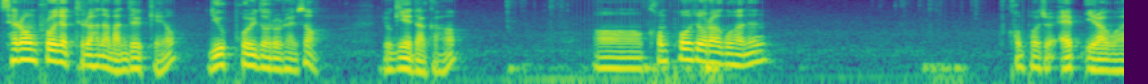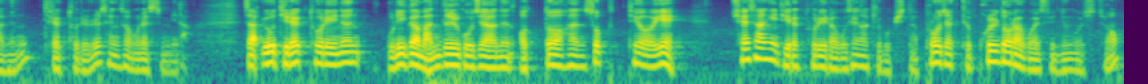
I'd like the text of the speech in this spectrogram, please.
새로운 프로젝트를 하나 만들게요. New Folder를 해서 여기에다가 어, Composer라고 하는 Composer app이라고 하는 디렉토리를 생성을 했습니다. 자, 이 디렉토리는 우리가 만들고자 하는 어떠한 소프트웨어의 최상위 디렉토리라고 생각해 봅시다. 프로젝트 폴더라고 할 수 있는 것이죠.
